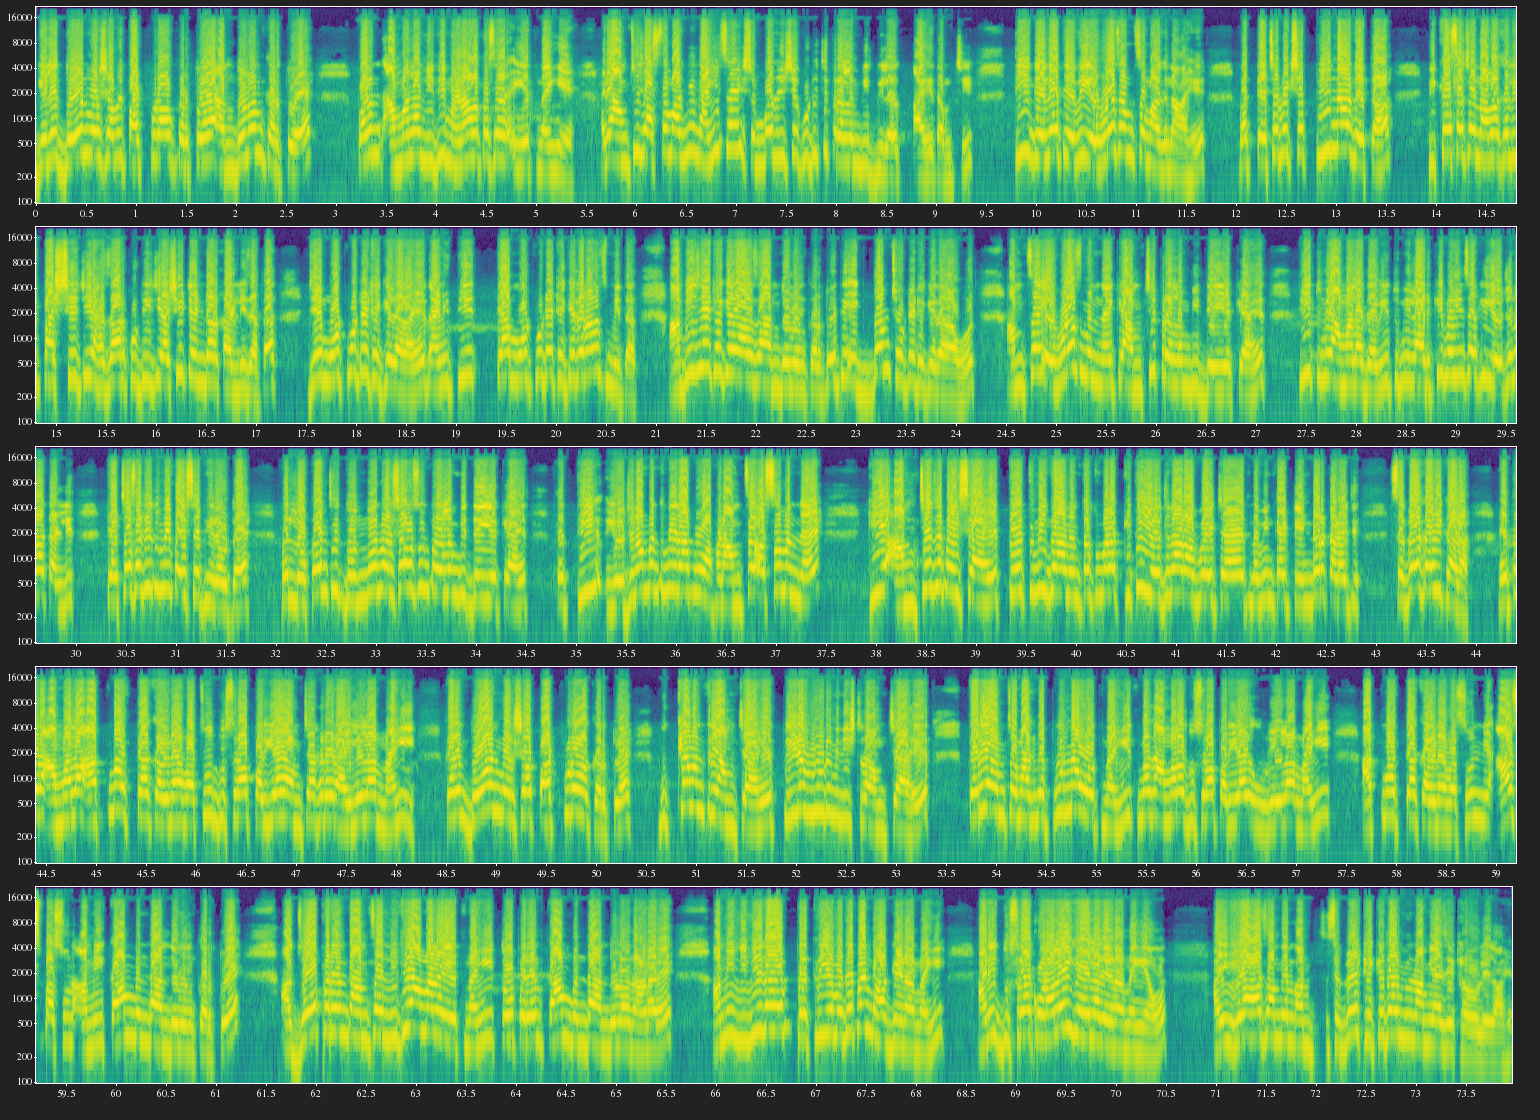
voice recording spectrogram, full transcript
गेले दोन वर्ष आम्ही पाठपुरावा करतोय आंदोलन करतोय पण आम्हाला निधी म्हणावा तसा येत नाहीये. आणि आमची जास्त मागणी नाहीच आहे शंभर दीडशे कोटीची प्रलंबित बिल आहेत आमची. ती देण्यात यावी एवढंच आमचं मागणं आहे. पण त्याच्यापेक्षा ती न देता विकासाच्या नावाखाली पाचशेची हजार कोटीची अशी टेंडर काढली जातात जे मोठमोठे ठेकेदार आहेत आणि ती त्या मोठमोठ्या ठेकेदारांनाच मिळतात. आम्ही जे ठेकेदाराचं आंदोलन करतोय ते एकदम छोटे ठेकेदार आहोत. आमचं एवढंच म्हणणं आहे की आमची प्रलंबित देयके आहेत ती तुम्ही आम्हाला द्यावी. तुम्ही लाडकी बहीणसारखी योजना काढली त्याच्यासाठी तुम्ही पैसे फिरवताय. पण लोकांची दोन दोन वर्षापासून प्रलंबित देयके आहेत तर ती योजना पण तुम्ही राबवा. पण आमचं असं म्हणणं आहे की आमचे जे पैसे आहेत ते तुम्ही द्या नंतर तुम्हाला किती योजना राबवायच्या आहेत नवीन काही टेंडर काढायचे सगळं काही काढा. नाहीतर आम्हाला आत्महत्या करण्या वाचून दुसरा पर्याय आमच्याकडे राहिलेला नाही. कारण दोन वर्ष पाठपुरावा करतोय. मुख्यमंत्री आमचे आहेत पीडब्ल्यूडी मिनिस्टर आमचे आहेत. तरी आमच्या मागण्या पूर्ण होत नाहीत. मग आम्हाला दुसरा पर्याय उरलेला नाही. आत्महत्या करण्यापासून आजपासून आम्ही काम बंद आंदोलन करतोय. जोपर्यंत आमचा निधी आम्हाला येत नाही तोपर्यंत काम बंद आंदोलन राहणार आहे. आम्ही निविदा प्रक्रियेमध्ये पण भाग देणार नाही आणि दुसऱ्या कोणालाही घ्यायला देणार नाही आहोत. आणि हे आज आम्ही सगळे ठेकेदार मिळून आम्ही आज हे ठरवलेलं आहे.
